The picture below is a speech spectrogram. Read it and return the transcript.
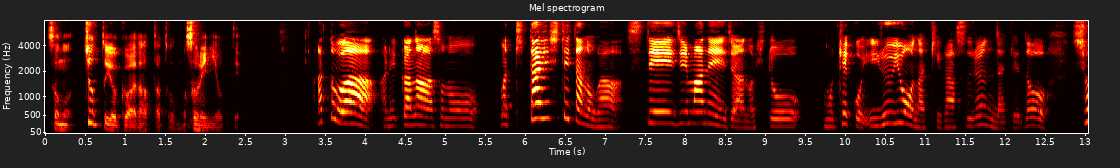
その、ちょっと良くはなったと思う、それによって。あとは、あれかな、その、まあ、期待してたのが、ステージマネージャーの人も結構いるような気がするんだけど、正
